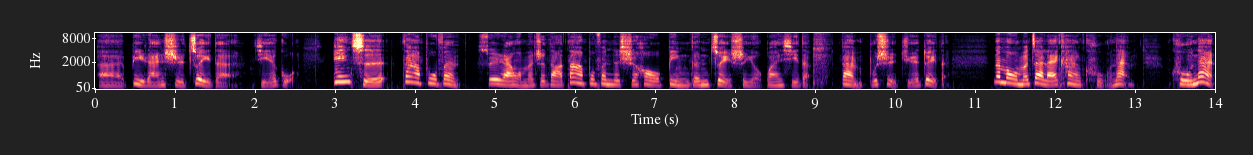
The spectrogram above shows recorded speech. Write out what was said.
呃必然是罪的结果。因此，大部分。虽然我们知道大部分的时候病跟罪是有关系的，但不是绝对的。那么我们再来看苦难，苦难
